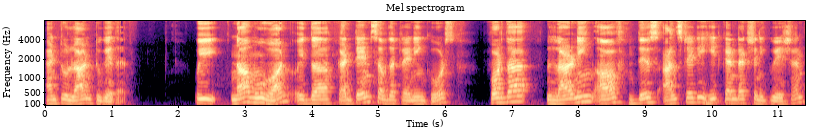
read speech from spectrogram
and to learn together. We now move on with the contents of the training course. For the learning of this unsteady heat conduction equation,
